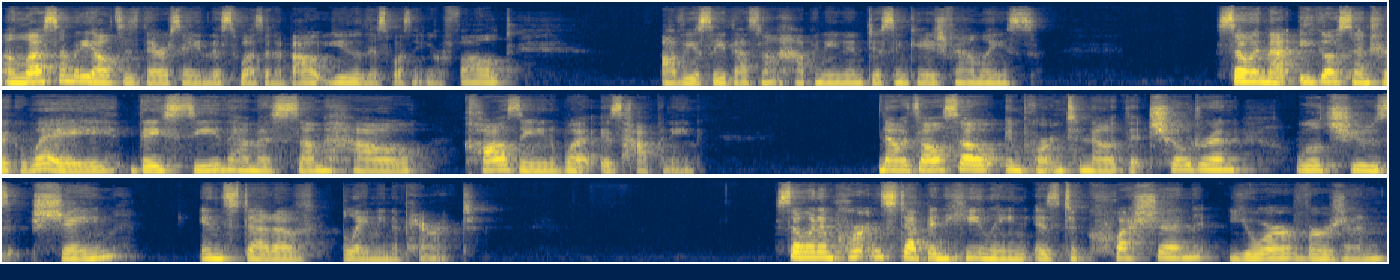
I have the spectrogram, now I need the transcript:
unless somebody else is there saying this wasn't about you, this wasn't your fault. Obviously, that's not happening in disengaged families. So, in that egocentric way, they see them as somehow causing what is happening. Now, it's also important to note that children will choose shame instead of blaming a parent. So, an important step in healing is to question your version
